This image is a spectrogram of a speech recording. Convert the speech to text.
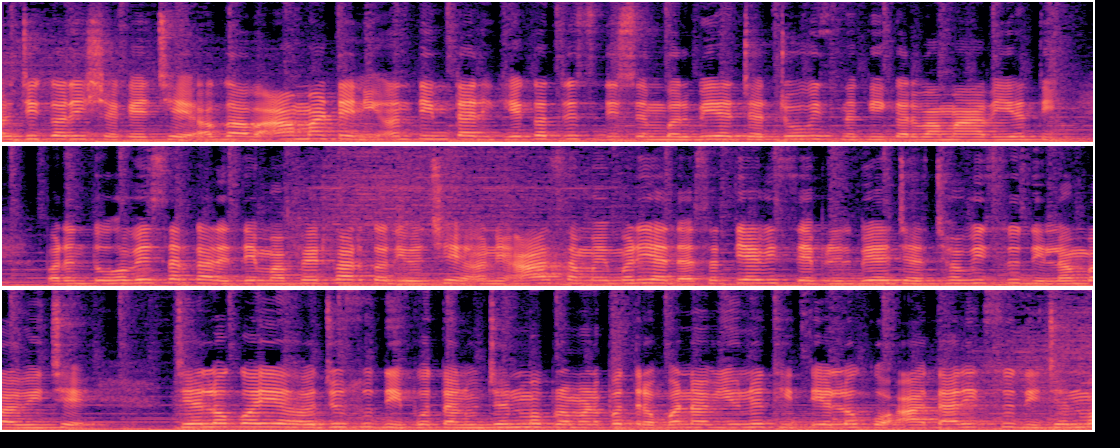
અરજી કરી શકે છે. અગાઉ આ માટેની અંતિમ તારીખ એકત્રીસ ડિસેમ્બર બે હજાર ચોવીસ નક્કી કરવામાં આવી હતી. પરંતુ હવે સરકારે તેમાં ફેરફાર કર્યો છે અને આ સમય મર્યાદા સત્યાવીસ એપ્રિલ બે હજાર છવ્વીસ સુધી લંબાવી છે. જે લોકોએ હજુ સુધી પોતાનું જન્મ પ્રમાણપત્ર બનાવ્યું નથી, તે લોકો આ તારીખ સુધી જન્મ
